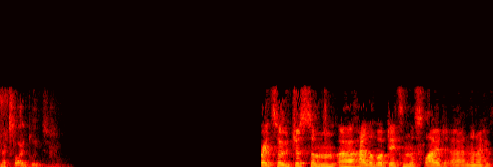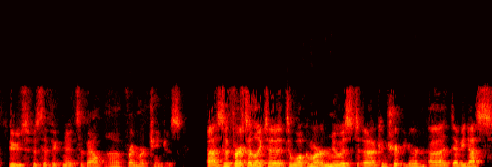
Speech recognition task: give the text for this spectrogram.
Next slide, please. Right, so just some uh, high-level updates in the slide, uh, and then I have two specific notes about uh, framework changes. Uh, so first, I'd like to, to welcome our newest uh, contributor, uh, Devidas,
